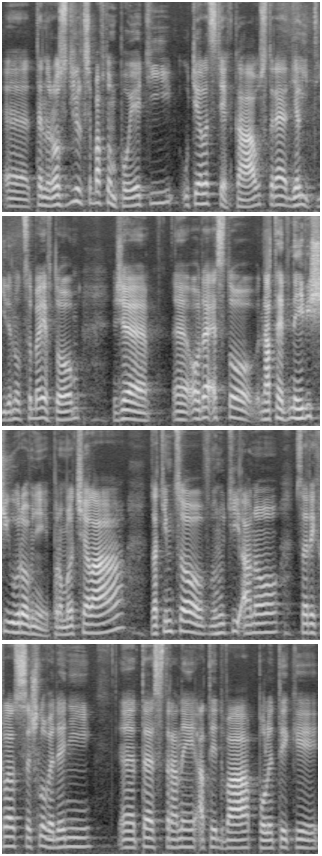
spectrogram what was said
eh, ten rozdíl třeba v tom pojetí u těchto z těch kaus, které dělí týden od sebe, je v tom, že ODS to na té nejvyšší úrovni promlčela, zatímco v hnutí ANO se rychle sešlo vedení Eh, té strany a ty dva politiky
